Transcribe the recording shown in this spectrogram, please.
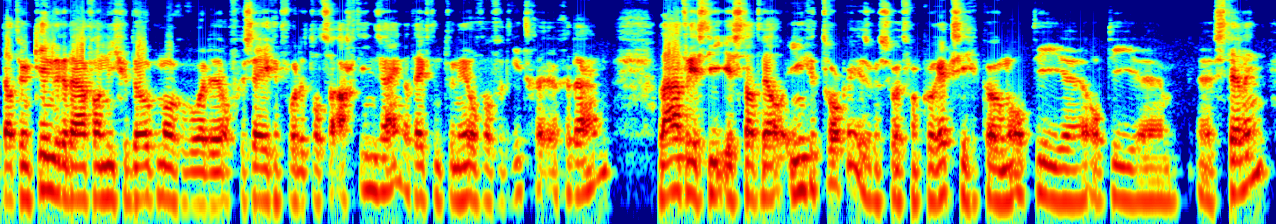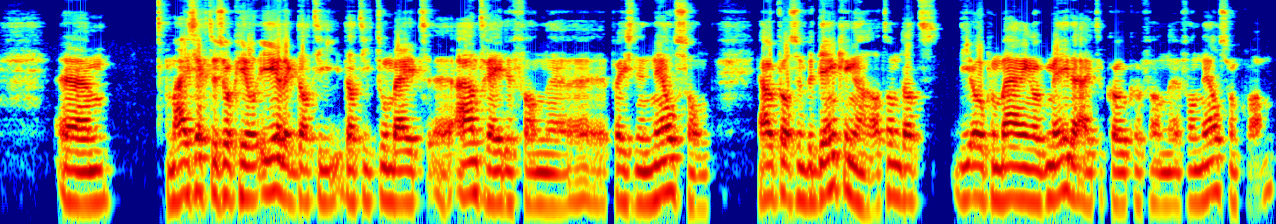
dat hun kinderen daarvan niet gedoopt mogen worden of gezegend worden tot ze 18 zijn. Dat heeft hem toen heel veel verdriet ge gedaan. Later is, die, is dat wel ingetrokken, is er een soort van correctie gekomen op die, op die stelling. Um, maar hij zegt dus ook heel eerlijk dat hij, dat hij toen bij het aantreden van president Nelson ja, ook wel zijn bedenkingen had, omdat die openbaring ook mede uit de koker van, van Nelson kwam.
